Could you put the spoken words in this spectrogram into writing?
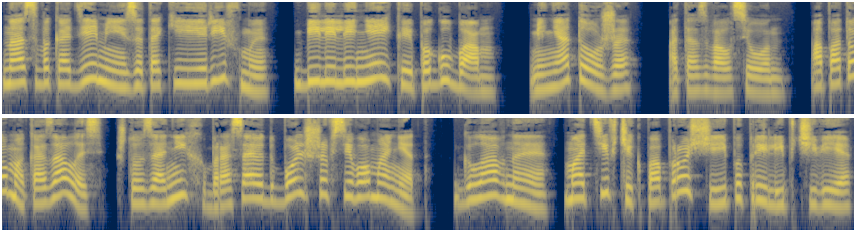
«Нас в академии за такие рифмы били линейкой по губам. Меня тоже», — отозвался он. А потом оказалось, что за них бросают больше всего монет. Главное, мотивчик попроще и поприлипчивее.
